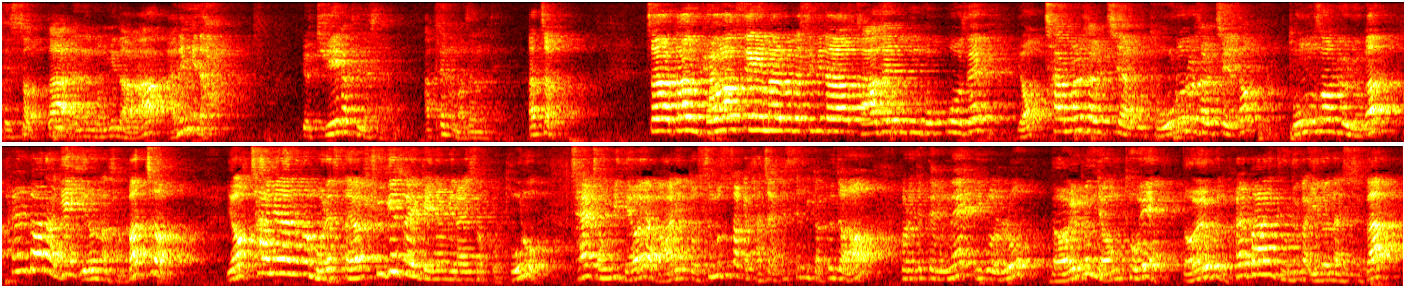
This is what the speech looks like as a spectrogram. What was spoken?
됐었다라는 겁니다. 아닙니다. 요 뒤에가 틀렸어요. 앞에는 맞았는데. 맞죠? 자, 다음 병학생의 말 보겠습니다. 가제부근 곳곳에 역참을 설치하고 도로를 설치해서 동서교류가 활발하게 일어나서 맞죠? 역참이라는 건 뭐랬어요? 휴게소의 개념이라 했었고 도로 잘 정비되어야 말이 또 스무스하게 가지 않겠습니까? 그죠? 그렇기 때문에 이걸로 넓은 영토에 넓은 활발한 교류가 일어날 수가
